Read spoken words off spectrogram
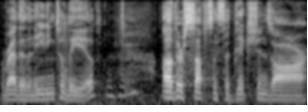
rather than eating to live. Other substance addictions are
